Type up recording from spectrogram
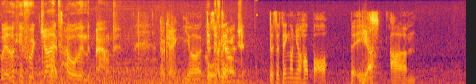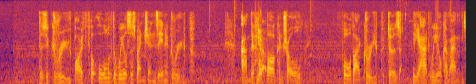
We are looking for a giant Right. hole in the ground. Okay. Your there's a This thing. There's a thing on your hotbar that is Yeah. um. There's a group. I've put all of the wheel suspensions in a group, and the Yeah. hotbar control for that group does the add wheel command,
